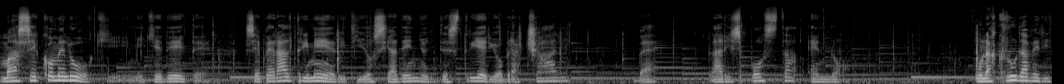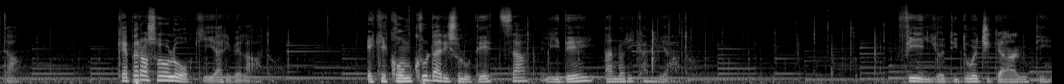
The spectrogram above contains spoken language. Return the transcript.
Ma se come Loki mi chiedete se per altri meriti io sia degno di destrieri o bracciali, beh, la risposta è no. Una cruda verità, che però solo Loki ha rivelato e che con cruda risolutezza gli dei hanno ricambiato. Figlio di due giganti,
